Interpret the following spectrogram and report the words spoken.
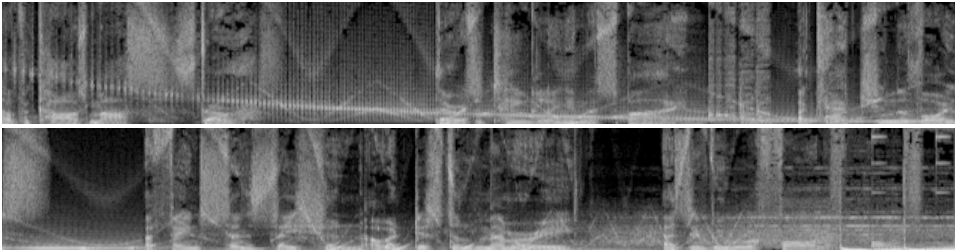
of the cosmos stir us. There is a tingling in the spine, a catch in the voice, a faint sensation of a distant memory, as if we were falling.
